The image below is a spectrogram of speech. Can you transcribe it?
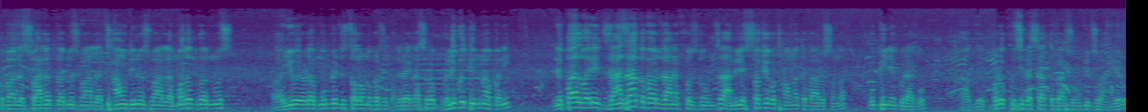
तपाईँहरूलाई स्वागत गर्नुहोस् उहाँहरूलाई ठाउँ दिनुहोस् उहाँहरूलाई मद्दत गर्नुहोस्। यो एउटा मुभमेन्ट चलाउनुपर्छ भनिरहेका छौँ र भोलिको दिनमा पनि नेपालभरि जहाँ जहाँ तपाईँहरू जान खोज्नुहुन्छ हामीले सकेको ठाउँमा तपाईँहरूसँग उभिने कुराको बडो खुसीका साथ तपाईँहरूसँग उभिन्छौँ हामीहरू।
